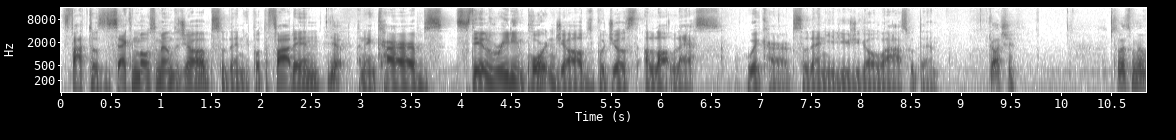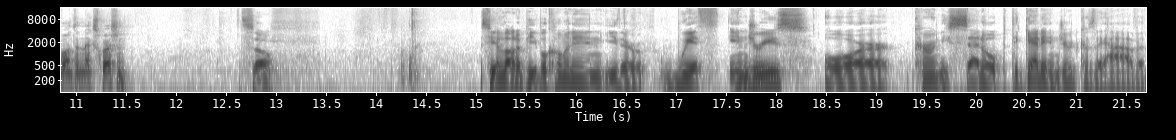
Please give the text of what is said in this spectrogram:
Fat does the second most amount of jobs, so then you put the fat in, Yep. and then carbs still really important jobs, but just a lot less with carbs. So then you'd usually go last with them. Gotcha. So let's move on to the next question. So, see a lot of people coming in either with injuries or currently set up to get injured because they have a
